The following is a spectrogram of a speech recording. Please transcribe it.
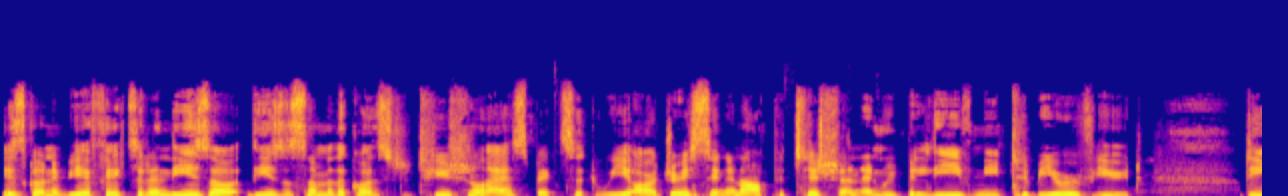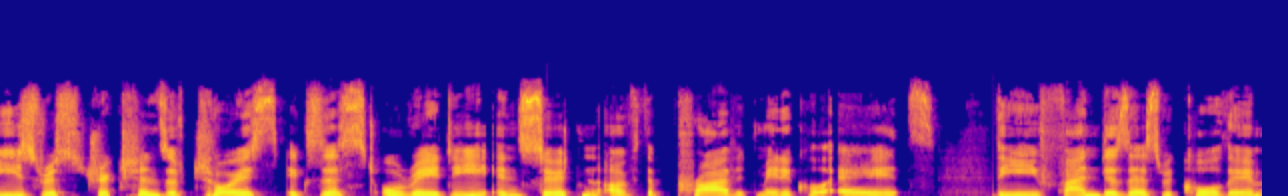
is going to be affected and these are these are some of the constitutional aspects that we are addressing in our petition and we believe need to be reviewed these restrictions of choice exist already in certain of the private medical aids. The funders, as we call them,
